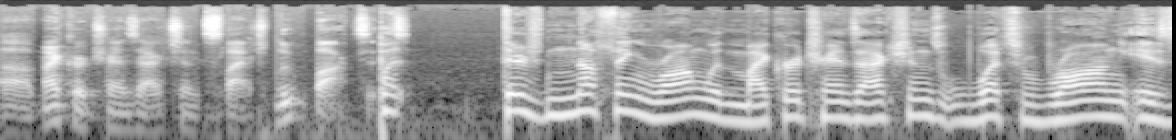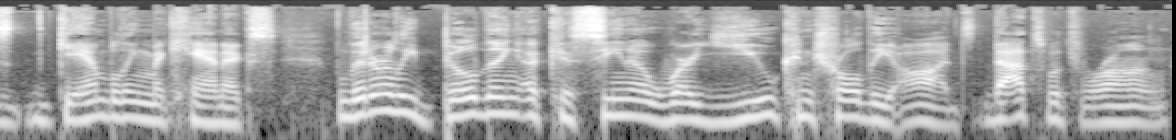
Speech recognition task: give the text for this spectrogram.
uh, microtransactions slash loot boxes. But there's nothing wrong with microtransactions. What's wrong is gambling mechanics. Literally building a casino where you control the odds. That's what's wrong.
